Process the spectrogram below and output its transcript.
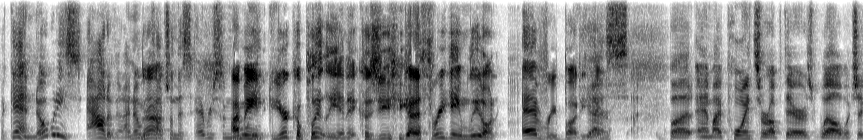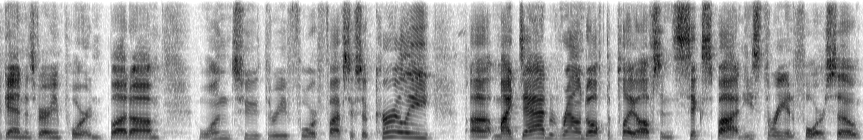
again, nobody's out of it. I know we No. touch on this every single week. I mean, week. you're completely in it because you, you got a three game lead on everybody here. Yes, but and my points are up there as well, which again is very important. But um, one, two, three, four, five, six. So currently, uh, my dad would round off the playoffs in sixth spot, and he's three and four. So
